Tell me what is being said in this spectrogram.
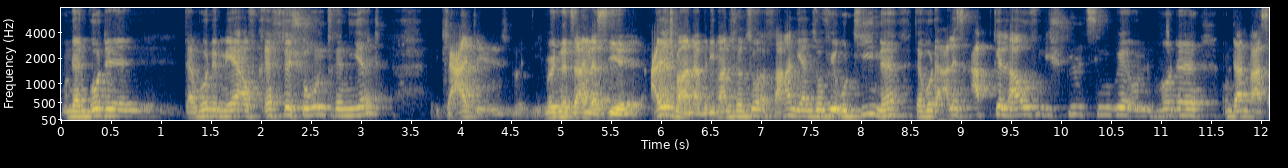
Und dann wurde, da wurde mehr auf Kräfte schon trainiert klar, ich möchte nicht sagen, dass die alt waren, aber die waren schon so erfahren, die hatten so viel Routine, da wurde alles abgelaufen, die Spielzüge und wurde und dann war es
